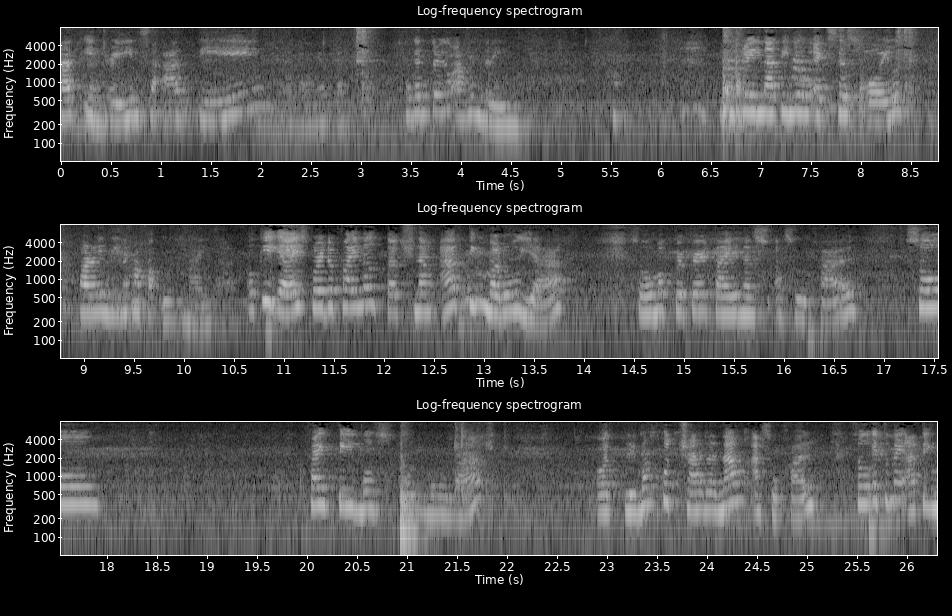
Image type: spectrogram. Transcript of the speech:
at i-drain sa ating Maganto yung aking drain. I-drain natin yung excess oil para hindi nakakaumay. Okay guys, for the final touch ng ating maruya, so mag-prepare tayo ng asukal. So, 5 tablespoon muna at 5 kutsara ng asukal. So, ito na yung ating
